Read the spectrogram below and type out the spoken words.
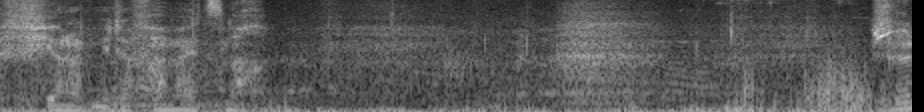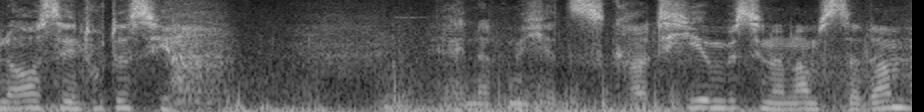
400 Meter fahren wir jetzt noch. Schön aussehen tut das hier. Erinnert mich jetzt gerade hier ein bisschen an Amsterdam.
